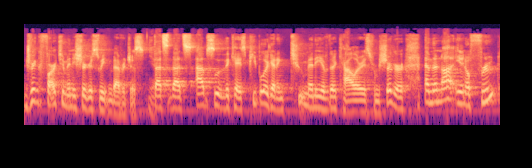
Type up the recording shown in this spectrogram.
drink far too many sugar sweetened beverages yeah. that's that's absolutely the case people are getting too many of their calories from sugar and they're not you know fruit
